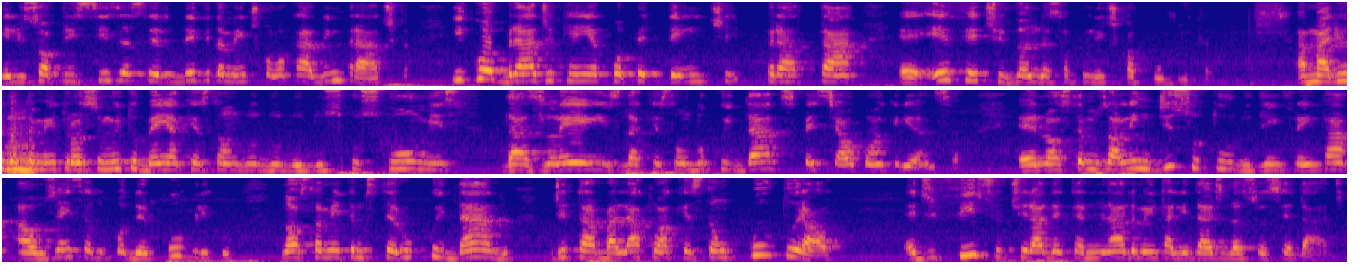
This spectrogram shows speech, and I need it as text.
Ele só precisa ser devidamente colocado em prática e cobrar de quem é competente para estar tá, é, efetivando essa política pública. A Marilda hum. também trouxe muito bem a questão do, do, dos costumes, das leis, da questão do cuidado especial com a criança. É, nós temos, além disso tudo, de enfrentar a ausência do poder público, nós também temos que ter o cuidado de trabalhar com a questão cultural. É difícil tirar determinada mentalidade da sociedade,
